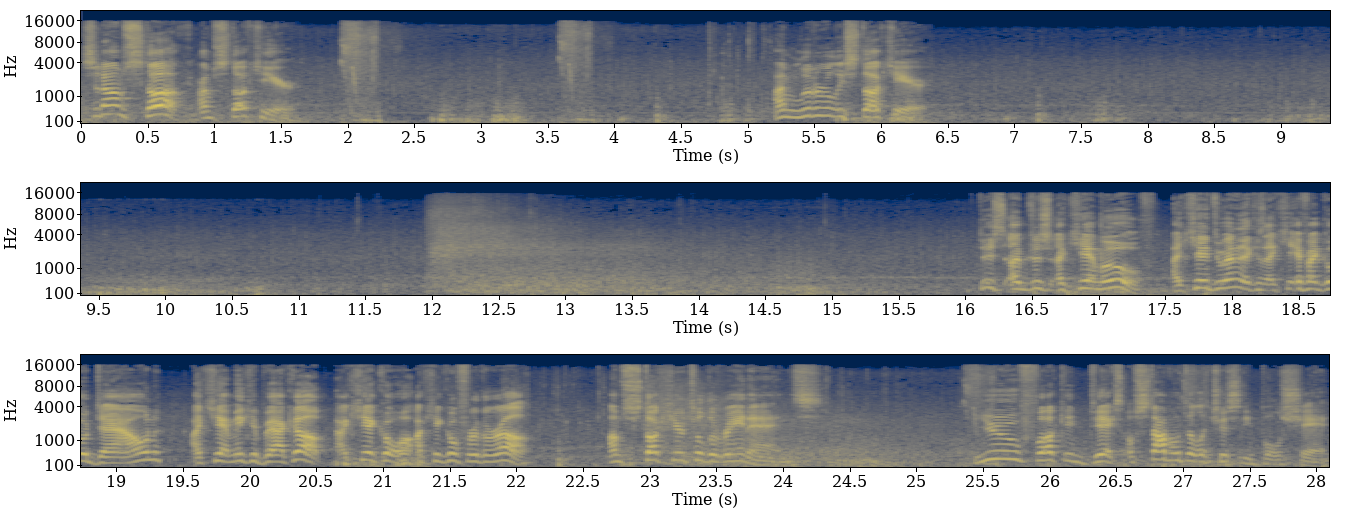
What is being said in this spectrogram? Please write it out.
So now I'm stuck. I'm stuck here. I'm literally stuck here. This, I'm just, I can't move. I can't do anything because I can't, if I go down, I can't make it back up. I can't go, I can't go further up. I'm stuck here till the rain ends. You fucking dicks. Oh, stop with the electricity bullshit.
